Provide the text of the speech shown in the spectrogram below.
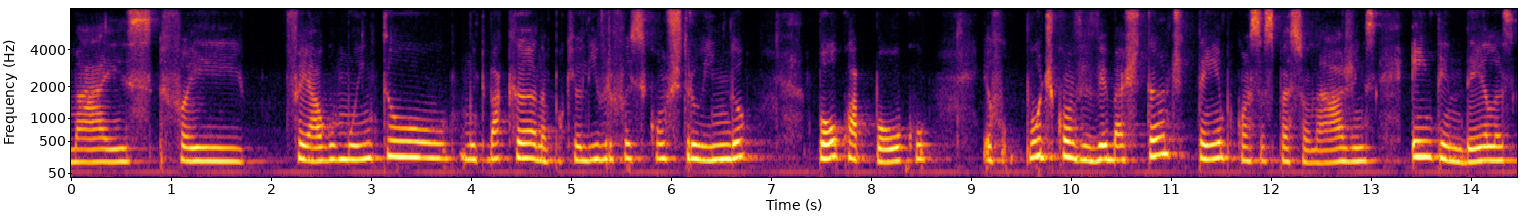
Mas foi, foi algo muito, muito bacana, porque o livro foi se construindo pouco a pouco. Eu pude conviver bastante tempo com essas personagens, entendê-las.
